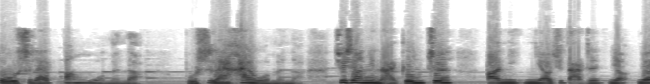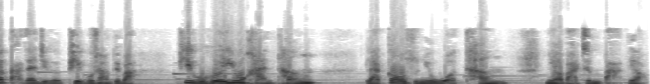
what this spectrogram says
都是来帮我们的，不是来害我们的。就像你拿根针啊，你你要去打针，你要你要打在这个屁股上，对吧？屁股会用喊疼来告诉你我疼，你要把针拔掉，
